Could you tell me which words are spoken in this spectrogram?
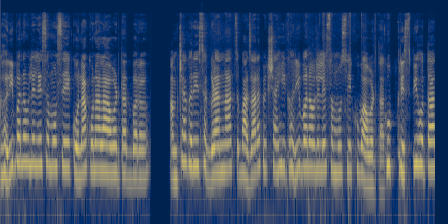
घरी बनवलेले समोसे कोणाकोणाला आवडतात बरं? आमच्या घरी सगळ्यांनाच बाजारापेक्षाही घरी बनवलेले समोसे खूप आवडतात. खूप क्रिस्पी होतात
